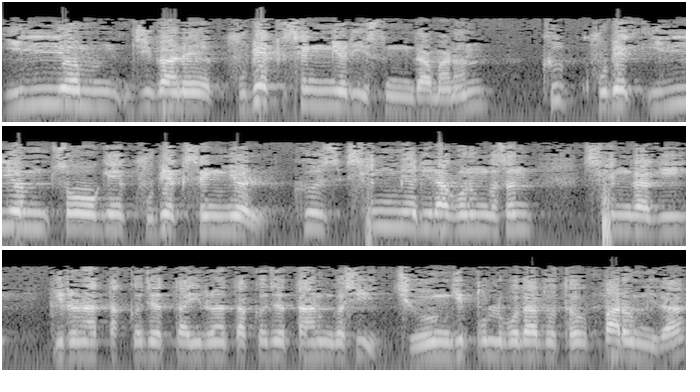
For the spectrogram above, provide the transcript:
일념지간에 900생멸이 있습니다마는 그 901념 속의 900생멸 그 생멸이라고 하는 것은 생각이 일어났다 꺼졌다 일어났다 꺼졌다 하는 것이 전기불보다도 더 빠릅니다.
